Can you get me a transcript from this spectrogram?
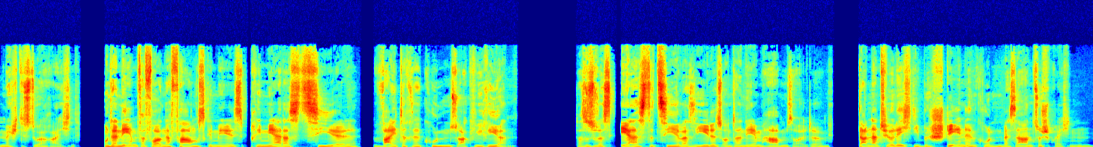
möchtest du erreichen? Unternehmen verfolgen erfahrungsgemäß primär das Ziel, weitere Kunden zu akquirieren. Das ist so das erste Ziel, was jedes Unternehmen haben sollte. Dann natürlich die bestehenden Kunden besser anzusprechen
